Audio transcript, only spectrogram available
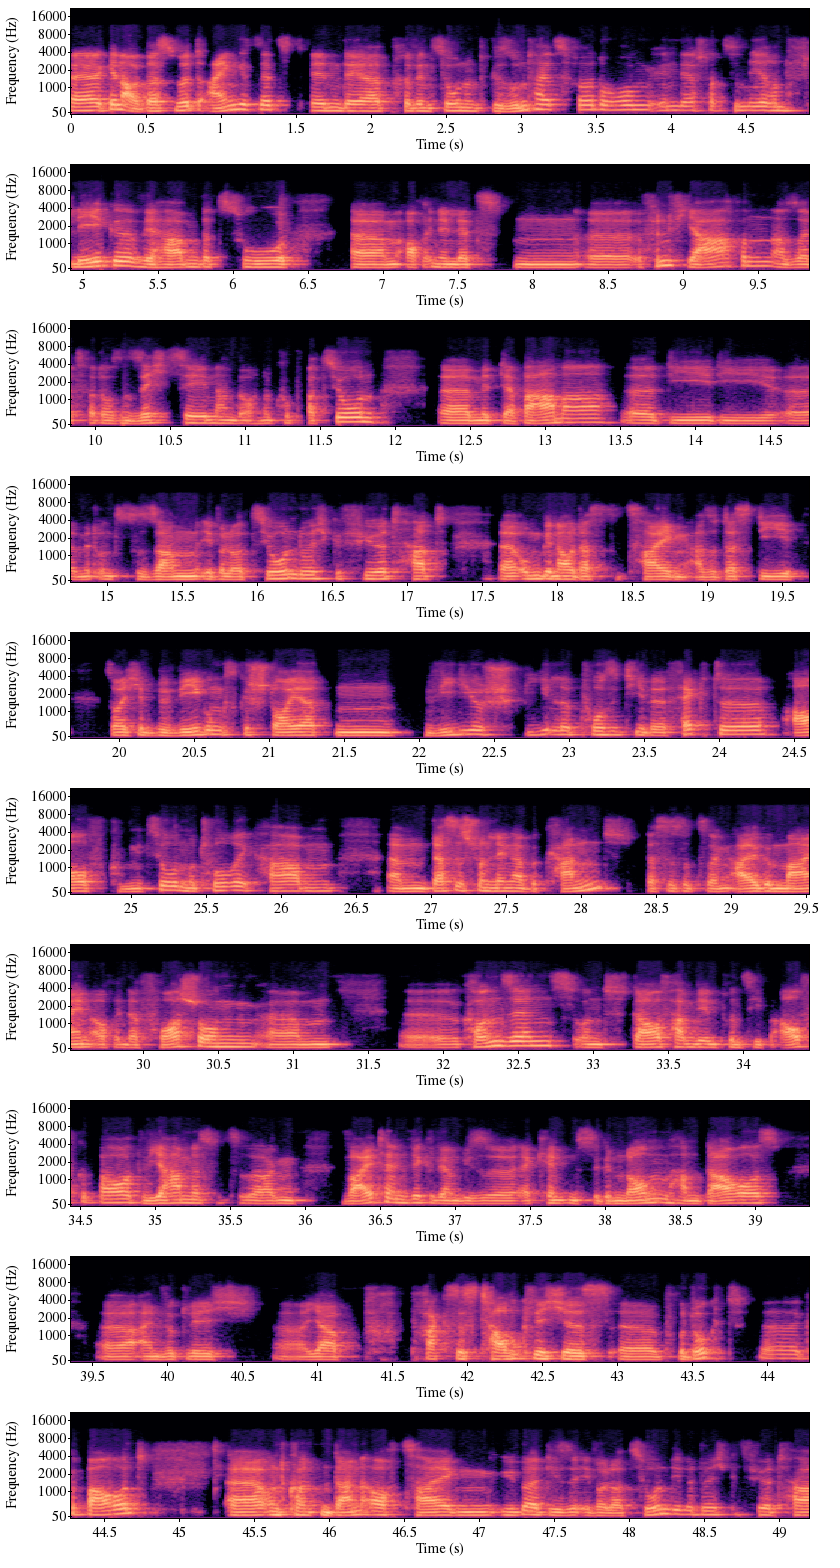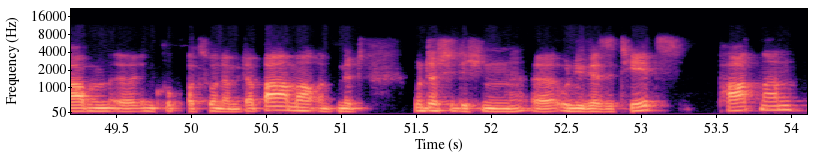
Äh, genau, das wird eingesetzt in der Prävention und Gesundheitsförderung in der stationären Pflege. Wir haben dazu ähm, auch in den letzten äh, fünf Jahren, also seit 2016, haben wir auch eine Kooperation äh, mit der Barmer, äh, die, die äh, mit uns zusammen Evaluationen durchgeführt hat, äh, um genau das zu zeigen. Also, dass die solche bewegungsgesteuerten Videospiele positive Effekte auf Kognition, Motorik haben. Ähm, das ist schon länger bekannt. Das ist sozusagen allgemein auch in der Forschung ähm, äh, Konsens und darauf haben wir im Prinzip aufgebaut. Wir haben das sozusagen weiterentwickelt. Wir haben diese Erkenntnisse genommen, haben daraus ein wirklich äh, ja, praxistaugliches äh, Produkt äh, gebaut äh, und konnten dann auch zeigen über diese Evaluation, die wir durchgeführt haben, äh, in Kooperation mit der Barmer und mit unterschiedlichen äh, Universitätspartnern,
